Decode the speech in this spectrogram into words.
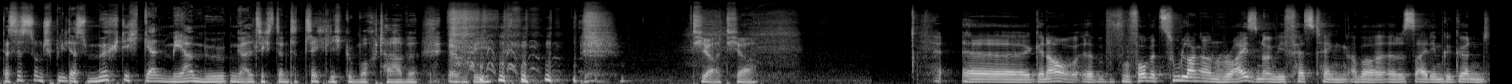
Das ist so ein Spiel, das möchte ich gern mehr mögen, als ich es dann tatsächlich gemocht habe. Irgendwie. tja, tja. Äh, genau, äh, bevor wir zu lange an Horizon irgendwie festhängen, aber äh, das sei dem gegönnt.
